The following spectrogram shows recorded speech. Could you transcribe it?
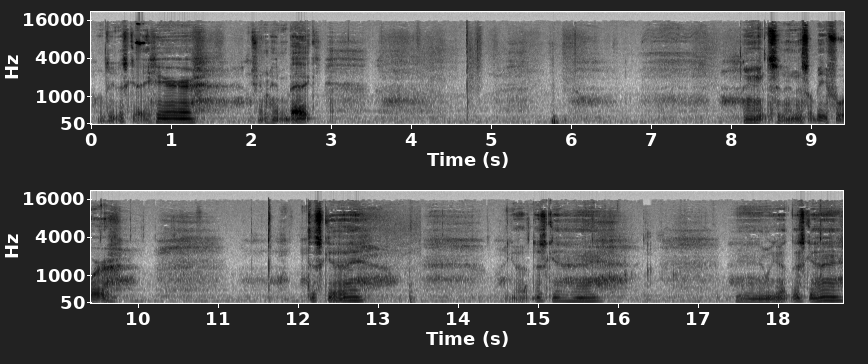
we'll do this guy here. Trim him back. Alright, so then this will be for this guy. We got this guy. And we got this guy.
